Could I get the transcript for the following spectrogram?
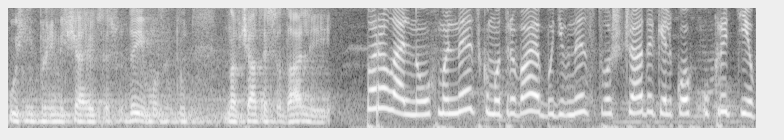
учні переміщаються сюди і можуть тут навчатися далі. Паралельно у Хмельницькому триває будівництво ще декількох укриттів.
